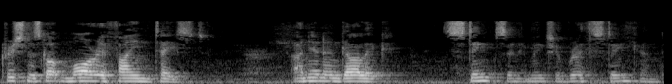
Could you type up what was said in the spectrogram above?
Krishna's got more refined taste. Onion and garlic stinks and it makes your breath stink and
